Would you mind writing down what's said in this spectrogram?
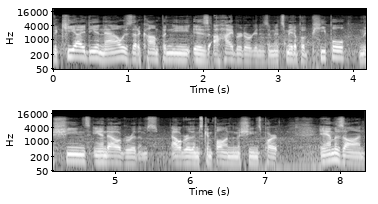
The key idea now is that a company is a hybrid organism. It's made up of people, machines, and algorithms. Algorithms can fall into the machines part. Amazon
